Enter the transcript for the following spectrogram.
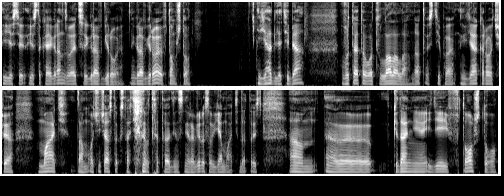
есть, есть такая игра, называется игра в героя. Игра в героя в том, что я для тебя вот это вот ла-ла-ла, да, то есть, типа, я, короче, мать, там очень часто, кстати, вот это один из нейровирусов, я мать, да, то есть эм, э, кидание идей в то, что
